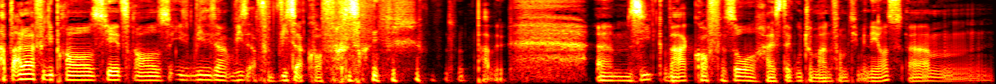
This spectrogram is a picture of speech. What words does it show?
ab Alaphilippe raus, Yates raus, Visa, Visa, Visakov, Pavel. Ähm, Sieg Wakov, so heißt der gute Mann vom Team Ineos. Ähm,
